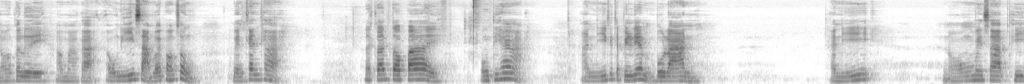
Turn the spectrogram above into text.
น้องก็เลยเอามาค่ะองค์นี้ 300 พร้อมส่งเหมือนกันค่ะ และการต่อไปองค์ที่ 5 อันนี้ก็จะเป็นเล่มโบราณ อันนี้น้องไม่ทราบที่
